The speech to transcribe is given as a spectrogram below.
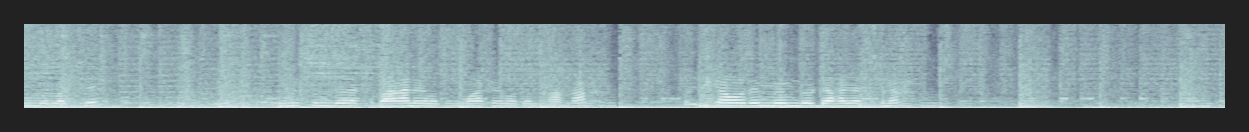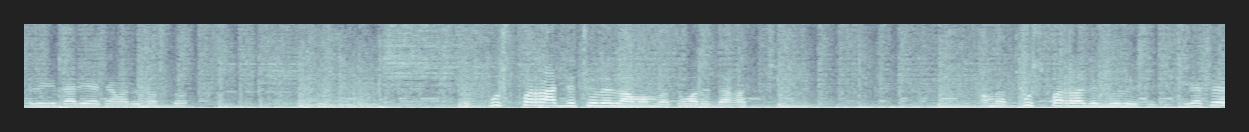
সুন্দর লাগছে। খুবই সুন্দর একটা বাগানের মতন, মাঠের মতন ফাঁকা। ওইদিকে আমাদের মেম রোড দেখা যাচ্ছে না। ওইদিকে দাঁড়িয়ে আছে আমাদের দর্শক। তো পুষ্পার রাজ্যে চলে এলাম আমরা, তোমাদের দেখাচ্ছি। আমরা পুষ্পার রাজ্যে চলে এসেছি, ঠিক আছে?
